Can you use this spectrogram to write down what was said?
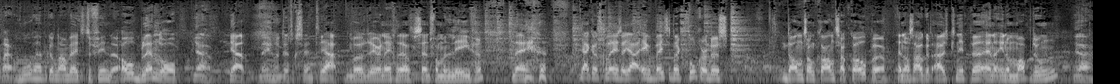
Maar hoe heb ik dat nou weten te vinden? Oh, Blendel. ja, Ja, 39 cent. ja, weer 39 cent van mijn leven. Nee, ja, ik heb het gelezen. Ja, ik weet dat ik vroeger dus dan zo'n krant zou kopen. En dan zou ik het uitknippen en in een map doen. Ja,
